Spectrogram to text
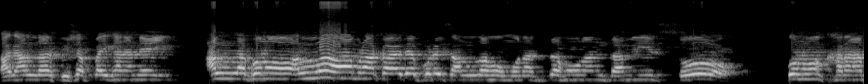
তাহলে আল্লাহর পেশাব পায়খানা নেই। আল্লাহ কোন, আল্লাহ আমরা কায়দে পড়েছি, আল্লাহ কোন খারাপ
